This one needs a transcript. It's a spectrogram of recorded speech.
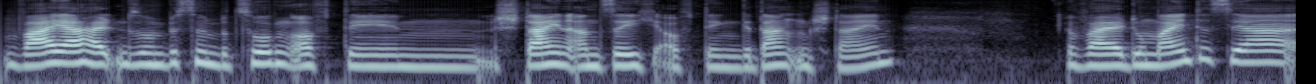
war ja halt so ein bisschen bezogen auf den Stein an sich, auf den Gedankenstein. Weil du meintest ja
